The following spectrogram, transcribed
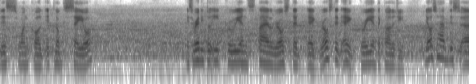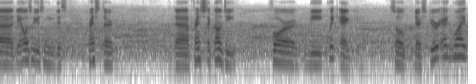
this one called itlog sayo it's ready to eat Korean style roasted egg. Roasted egg, Korean technology. They also have this. Uh, they also using this French ter, uh, French technology for the quick egg. So there's pure egg white,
